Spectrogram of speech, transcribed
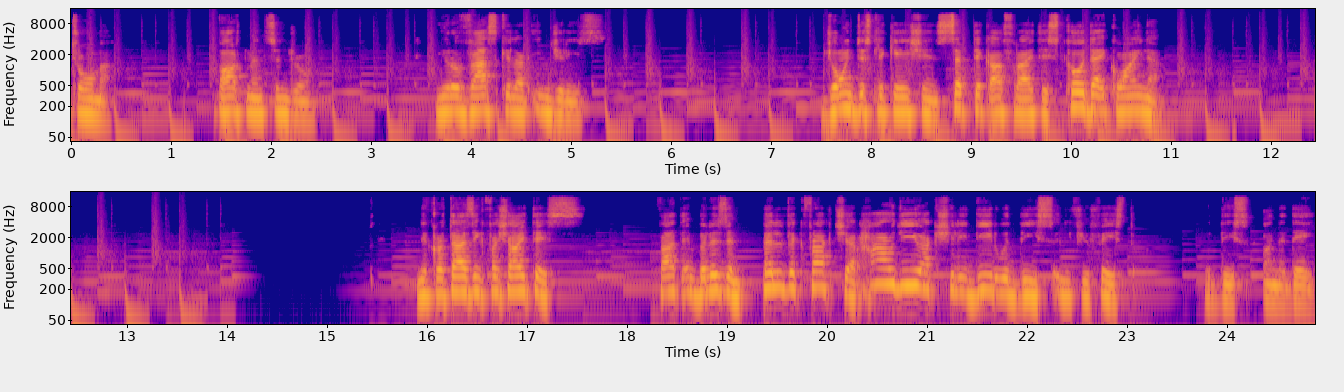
trauma, compartment syndrome, neurovascular injuries, joint dislocations, septic arthritis, cauda equina, necrotizing fasciitis, fat embolism, pelvic fracture. How do you actually deal with these if you faced with this on a day?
